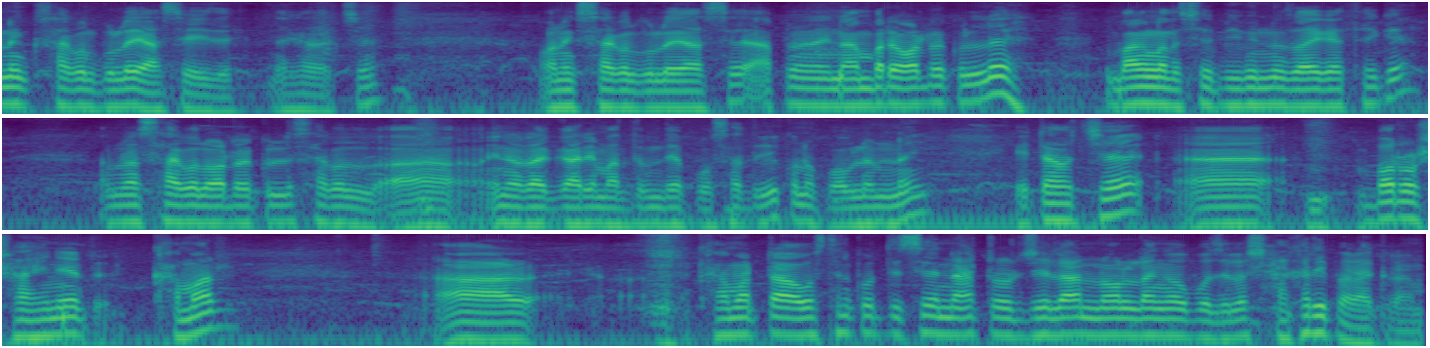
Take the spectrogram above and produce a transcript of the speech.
অনেক ছাগলগুলোই আছে এই যে, দেখা যাচ্ছে। অনেক ছাগলগুলোই আছে। আপনার এই নাম্বারে অর্ডার করলে বাংলাদেশের বিভিন্ন জায়গা থেকে আপনার ছাগল অর্ডার করলে ছাগল এনারা গাড়ির মাধ্যম দিয়ে পৌঁছা দেবে, কোনো প্রবলেম নাই। এটা হচ্ছে বড় শাহিনের খামার। আর খামারটা অবস্থান করতেছে নাটোর জেলা নলডাঙ্গা উপজেলা শাখারিপাড়া গ্রাম।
